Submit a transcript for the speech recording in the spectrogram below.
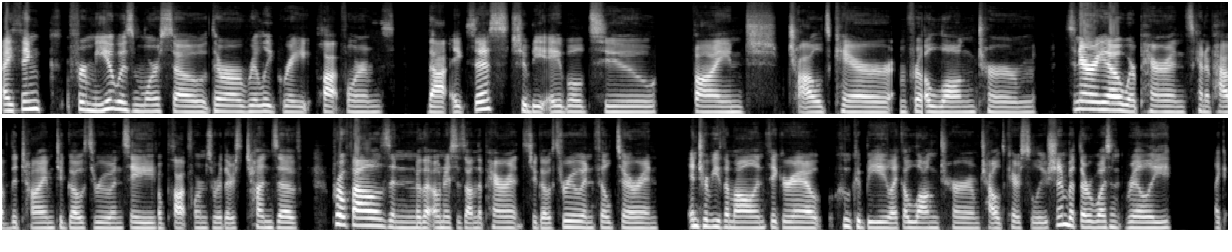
I think for me, it was more so there are really great platforms that exist to be able to find childcare um, for a long term scenario where parents kind of have the time to go through and say you know, platforms where there's tons of profiles and the onus is on the parents to go through and filter and interview them all and figure out who could be like a long-term childcare solution, but there wasn't really like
